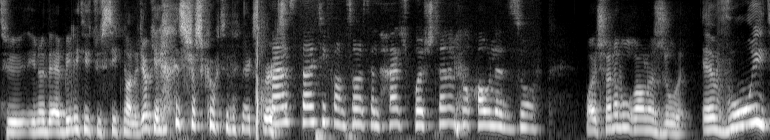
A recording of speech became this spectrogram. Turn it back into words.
to you know the ability to seek knowledge. Okay, let's just go to the next verse. Verse 30 from Surah Al-Hajj واجتنبوا قول الزور وَاجْتَنِبُوا قَوْلَ الزُّورِ. Avoid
